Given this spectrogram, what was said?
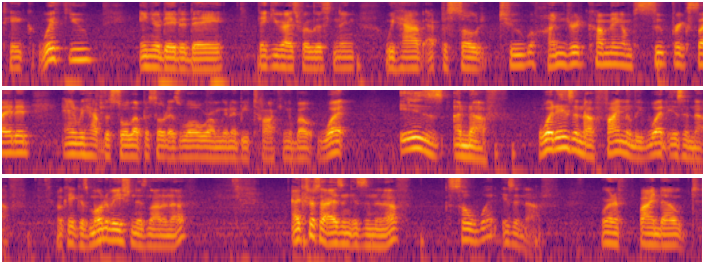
take with you in your day to day. Thank you guys for listening. We have episode 200 coming. I'm super excited. And we have the soul episode as well, where I'm going to be talking about what is enough. What is enough? Finally, what is enough? Okay, because motivation is not enough. Exercising isn't enough. So, what is enough? We're going to find out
